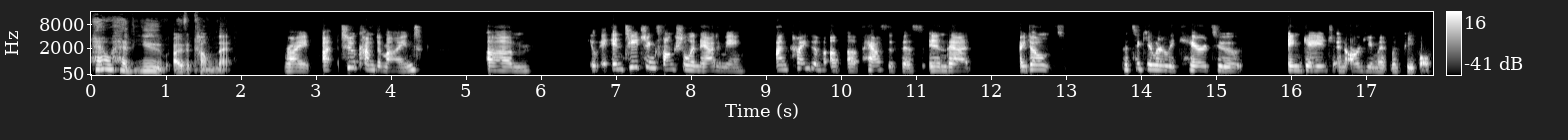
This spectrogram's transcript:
how have you overcome that? Right. Uh, two come to mind. Um, in teaching functional anatomy, I'm kind of a, a pacifist in that I don't particularly care to engage an argument with people.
